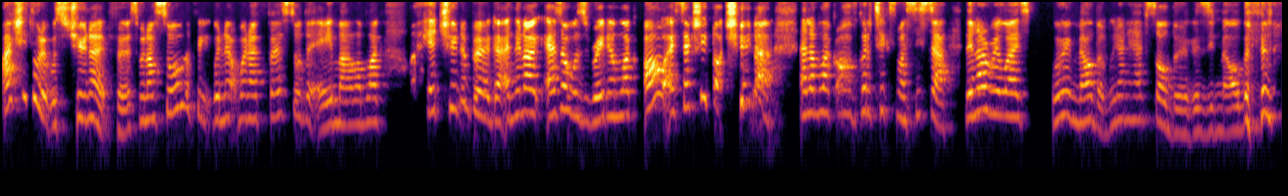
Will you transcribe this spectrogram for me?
I actually thought it was tuna at first. When I saw the when I, when I first saw the email, I'm like, oh yeah, tuna burger. And then I as I was reading, I'm like, oh, it's actually not tuna. And I'm like, oh, I've got to text my sister. Then I realized we're in Melbourne. We don't have soul burgers in Melbourne.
